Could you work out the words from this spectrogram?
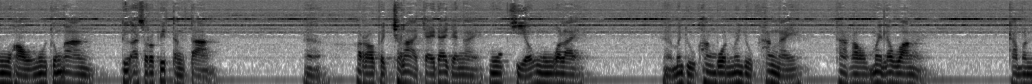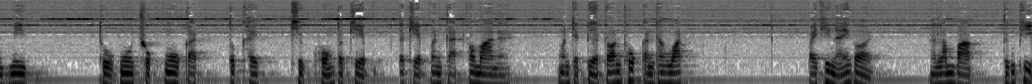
งูเห่างูจงอาง หรืออสรพิษต่างๆ เราไปชะล่าใจได้ยังไง งูเขียวงูอะไรมันอยู่ข้างบนมันอยู่ข้างไหน ถ้าเราไม่ระวัง ถ้ามันมีถูกงูฉกงูกัดตุกไข่หงตะเข็บตะเข็บมันกัดเข้ามานะมันจะเดือดร้อนทุกข์กันทั้งวัด ไปที่ไหนก็ลำบากถึงพี่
